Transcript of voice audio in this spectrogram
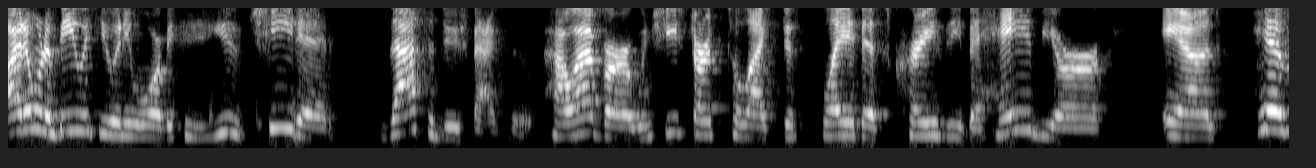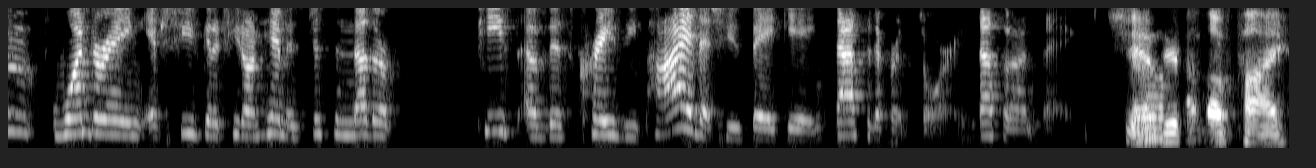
"I don't want to be with you anymore because you cheated." That's a douchebag move. However, when she starts to like display this crazy behavior and him wondering if she's going to cheat on him is just another piece of this crazy pie that she's baking. That's a different story. That's what I'm saying. Yeah, dude, I love pie.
